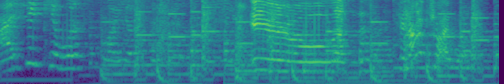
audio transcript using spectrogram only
I think it was spoiled. milk. Ew, that's this. Can I try one?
